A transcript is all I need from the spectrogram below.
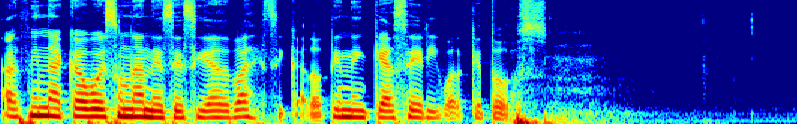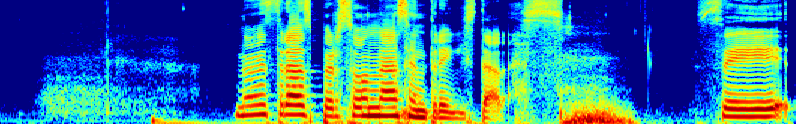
al fin y al cabo es una necesidad básica, lo tienen que hacer igual que todos. Nuestras personas entrevistadas. Se,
